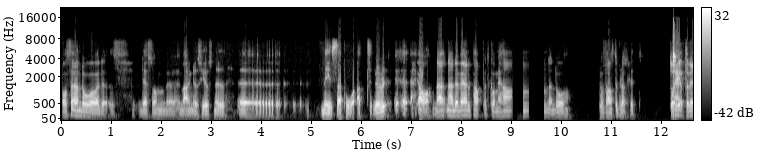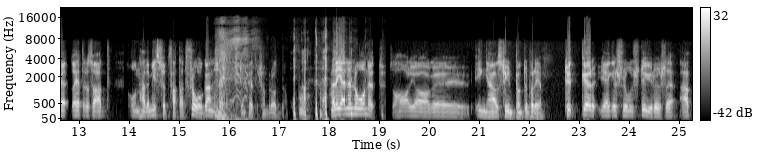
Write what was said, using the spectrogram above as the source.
Och sen då det, det som eh, Magnus just nu eh, visar på att eh, ja, när, när det väl pappret kom i handen då, då fanns det plötsligt. Då heter det, då heter det så att hon hade missuppfattat frågan, Kerstin Pettersson Brodde. ja. När det gäller lånet så har jag eh, inga synpunkter på det. Tycker Jägersros styrelse att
